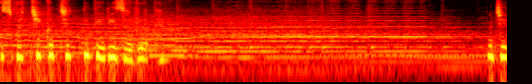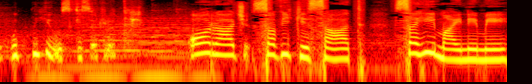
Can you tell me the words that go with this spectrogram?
उस बच्ची को जितनी तेरी ज़रूरत है, मुझे उतनी ही उसकी ज़रूरत है। और आज सभी के साथ सही मायने में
